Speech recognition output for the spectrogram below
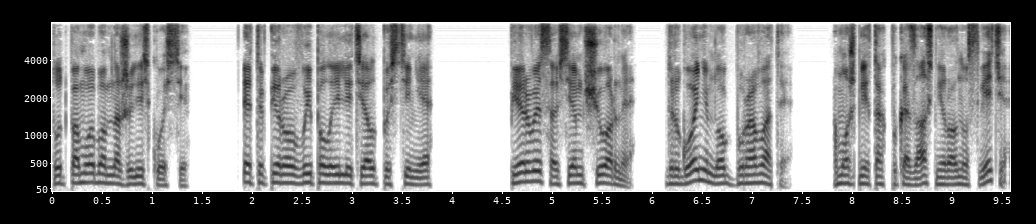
Тут, по-моему, обнажились кости. Это перо выпало и летело по стене. Первое совсем черное, другое немного буроватое. А может, мне так показалось в неровном свете?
